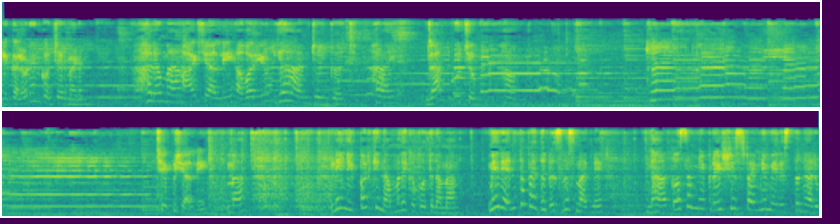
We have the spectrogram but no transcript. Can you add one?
మిమ్మల్ని కలవడానికి వచ్చారు madam. Hello ma'am hi Shalini how are you ya I'm doing good hi రా కూర్చో. చెప్పు శాలిని మ్యామ్ నేను ఇప్పటికీ నమ్మలేకపోతున్నా మ్యామ్ మీరు ఎంత పెద్ద బిజినెస్ మ్యాగ్నెట్ నా కోసం మీ ప్రేషియస్ టైం ని మీరు ఇస్తున్నారు.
